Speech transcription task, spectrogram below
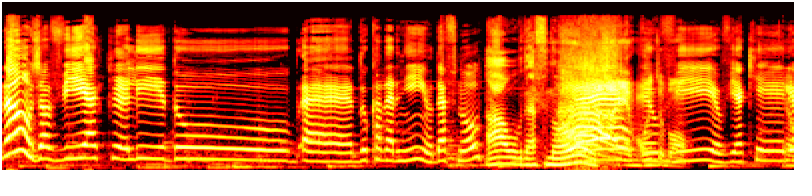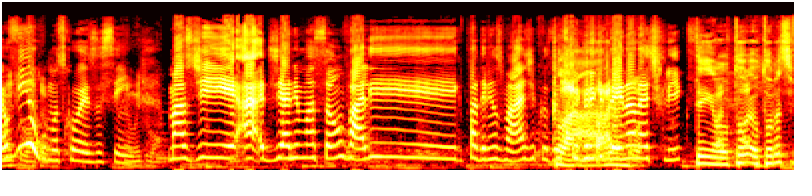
Não, já vi aquele do. é, do caderninho, Death Note. Ah, o Death Note. Ah, é muito eu bom. vi, eu vi aquele. É eu vi bom algumas coisas, assim. É muito bom. Mas de, a- de animação vale Padrinhos Mágicos. Claro. Eu descobri que tem na Netflix. Tem, eu tô, eu tô nesse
